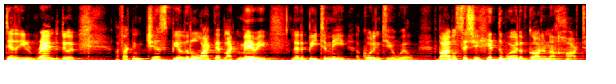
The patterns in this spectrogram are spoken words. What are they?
did it. He ran to do it. If I can just be a little like that, like Mary, let it be to me according to your will. The Bible says she hid the word of God in her heart.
